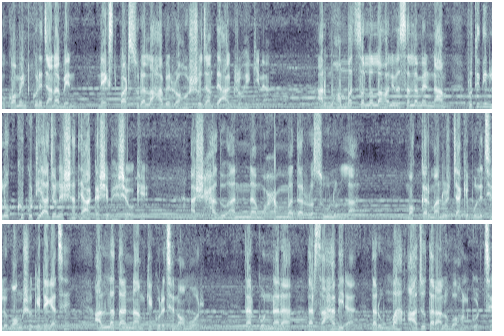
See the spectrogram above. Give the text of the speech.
ও কমেন্ট করে জানাবেন নেক্সট পার্ট সুরা লাহাবের রহস্য জানতে আগ্রহী কিনা। আর মুহাম্মদ সাল্লাহ আলী সাল্লামের নাম প্রতিদিন লক্ষ কোটি আজনের সাথে আকাশে ভেসে ওঠে। আশহাদু আন্না মুহাম্মদ আর রসুল্লাহ মক্কার মানুষ যাকে বলেছিল বংশ কেটে গেছে, আল্লাহ তার নামকে করেছেন অমর। তার কন্যারা, তার সাহাবিরা, তার উম্মাহ আজও তার আলো বহন করছে।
